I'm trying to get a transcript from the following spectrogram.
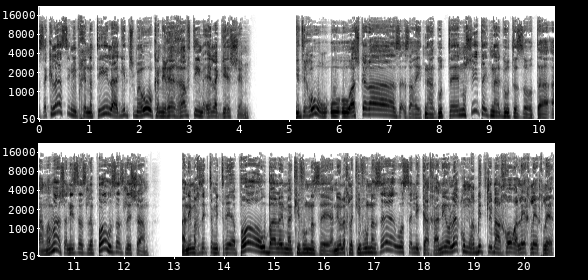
זה קלאסי מבחינתי להגיד, תשמעו, כנראה רבתי עם אל הגשם. תראו, הוא, הוא, הוא אשכרה, זה, הרי התנהגות אנושית ההתנהגות הזאת, ממש, אני זז לפה, הוא זז לשם. אני מחזיק את המטריה פה, הוא בא אליי מהכיוון הזה, אני הולך לכיוון הזה, הוא עושה לי ככה, אני הולך, הוא מרביץ לי מאחורה, לך, לך, לך.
